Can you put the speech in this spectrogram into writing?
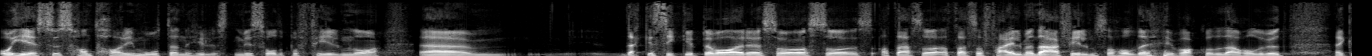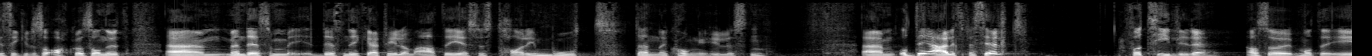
og Jesus han tar imot denne hyllesten. Vi så det på film nå. Um, det er ikke sikkert det så, så, at, det så, at, det er så, feil, men det er film, så hold det i bakhodet. Det er Hollywood. Det er ikke sikkert det så akkurat sånn ut. Um, men det som, det som, det ikke er tvil om, er at Jesus tar imot denne kongehyllesten. og det er litt spesielt. For tidligere, altså i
